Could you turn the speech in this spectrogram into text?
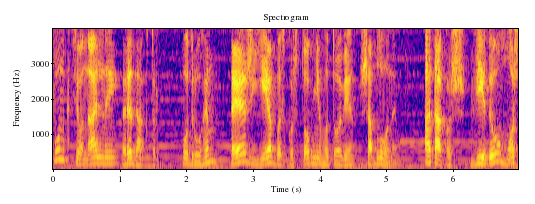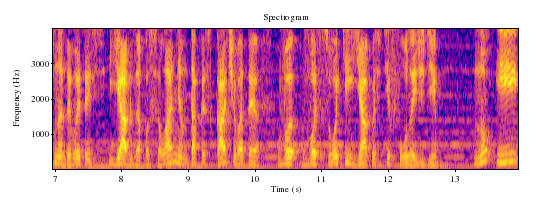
функціональний редактор. По-друге, теж є безкоштовні готові шаблони. А також відео можна дивитись як за посиланням, так і скачувати в високій якості Full HD. Ну і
